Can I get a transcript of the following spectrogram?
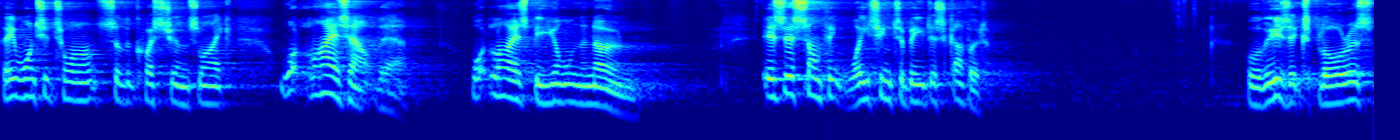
They wanted to answer the questions like what lies out there? What lies beyond the known? Is there something waiting to be discovered? Well, these explorers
